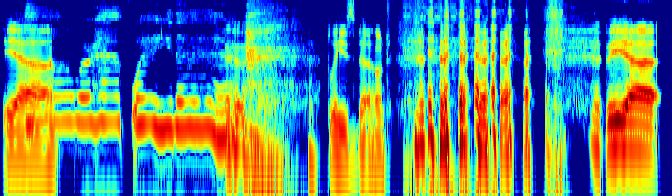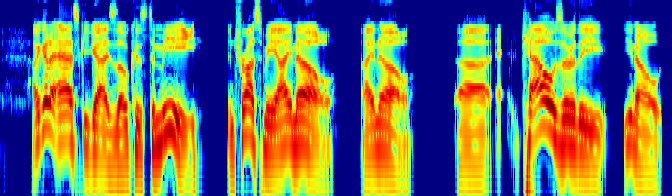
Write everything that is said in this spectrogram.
Yeah. oh, we're halfway there. Please don't. the uh I gotta ask you guys though, because to me, and trust me, I know, I know, uh cows are the you know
